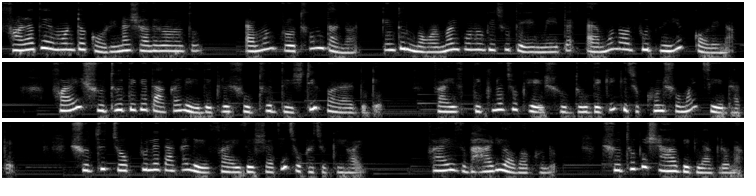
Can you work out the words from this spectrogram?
ফারাতে এমনটা করে না সাধারণত। এমন প্রথম তা নয়, কিন্তু নর্মাল কোনো কিছুতে মেয়েটা এমন অদ্ভুত বিহেভ করে না। ফাইজ শুদ্ধর দিকে তাকালে দেখল শুদ্ধর দৃষ্টি ফারার দিকে। ফাইজ তীক্ষ্ণ চোখে শুদ্ধ দিকে কিছুক্ষণ সময় চেয়ে থাকে। শুদ্ধ চোখ তুলে তাকালে ফাইজের সাথে চোখাচোখি হয়। ফাইজ ভারী অবাক হলো। শুদ্ধকে স্বাভাবিক লাগল না।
